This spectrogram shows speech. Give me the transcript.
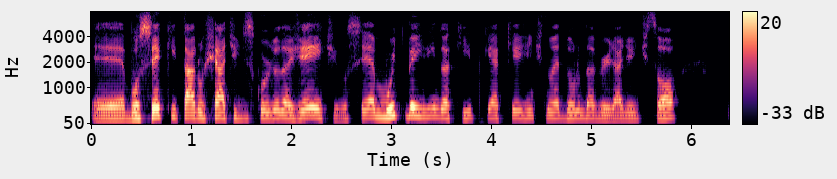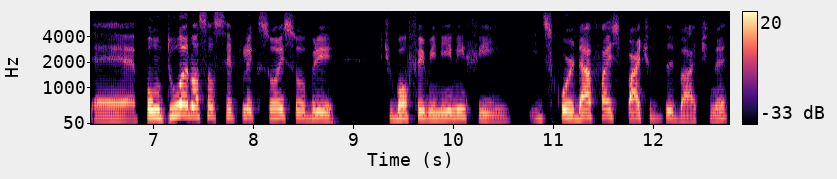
É, você que está no chat e discordou da gente, você é muito bem-vindo aqui, porque aqui a gente não é dono da verdade, a gente só é, pontua nossas reflexões sobre futebol feminino, enfim, e discordar faz parte do debate, né?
